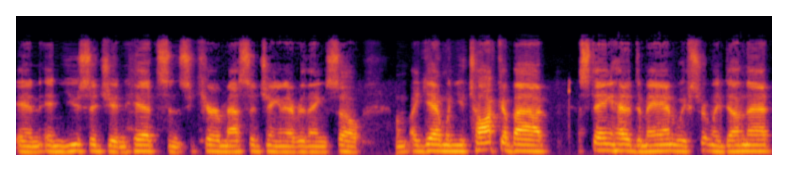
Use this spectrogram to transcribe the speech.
in, in usage and hits and secure messaging and everything. So, um, again, when you talk about staying ahead of demand, we've certainly done that.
